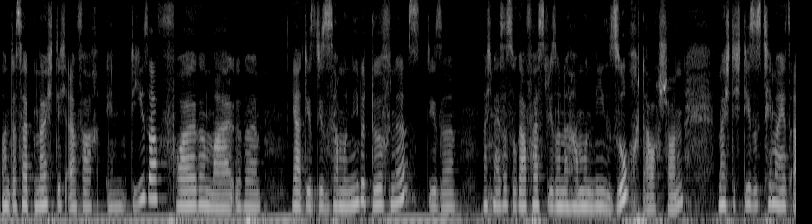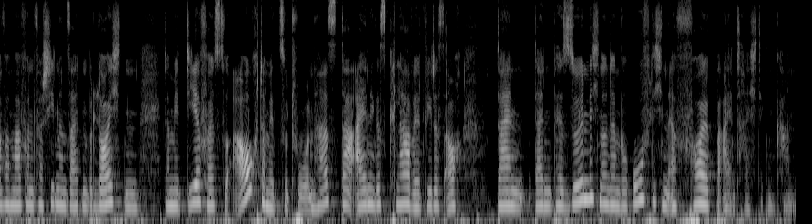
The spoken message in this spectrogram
Und deshalb möchte ich einfach in dieser Folge mal über ja, dieses Harmoniebedürfnis, diese, manchmal ist es sogar fast wie so eine Harmoniesucht auch schon, möchte ich dieses Thema jetzt einfach mal von verschiedenen Seiten beleuchten, damit dir, falls du auch damit zu tun hast, da einiges klar wird, wie das auch dein, deinen persönlichen und deinen beruflichen Erfolg beeinträchtigen kann.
